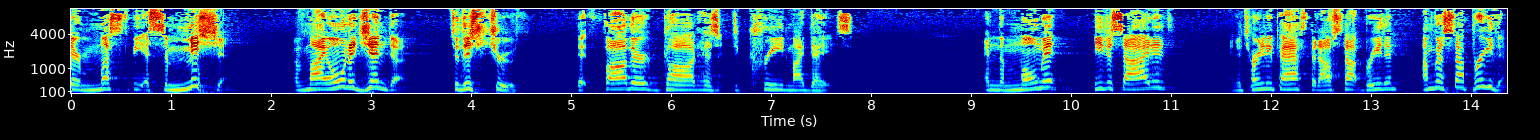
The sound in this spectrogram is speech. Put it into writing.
there must be a submission of my own agenda to this truth that Father God has decreed my days. And the moment he decided in eternity past that I'll stop breathing, I'm going to stop breathing.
